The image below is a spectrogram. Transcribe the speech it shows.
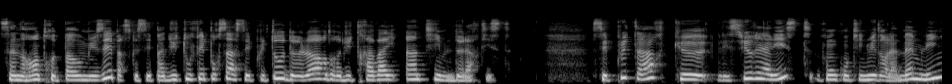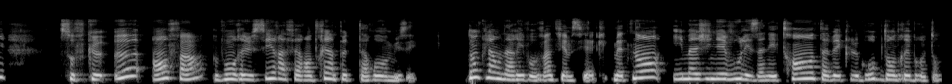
Ça ne rentre pas au musée parce que c'est pas du tout fait pour ça, c'est plutôt de l'ordre du travail intime de l'artiste. C'est plus tard que les surréalistes vont continuer dans la même ligne, sauf que eux, enfin, vont réussir à faire entrer un peu de tarot au musée. Donc là, on arrive au XXe siècle. Maintenant, imaginez-vous les années 30 avec le groupe d'André Breton.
